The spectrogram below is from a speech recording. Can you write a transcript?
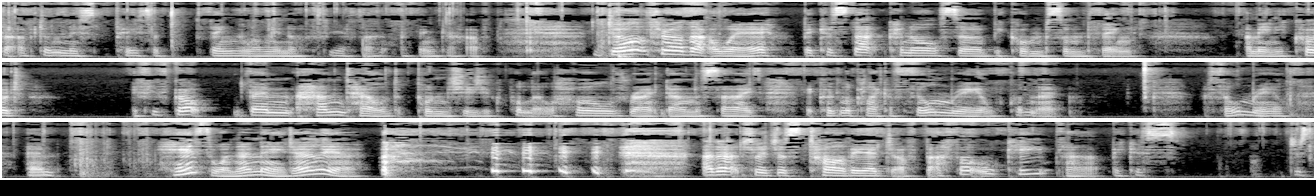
that I've done this piece of thing long enough. Yes, I think I have. Don't throw that away because that can also become something. I mean, you could, if you've got them handheld punches, you could put little holes right down the sides. It could look like a film reel, couldn't it? A film reel. Um, here's one I made earlier. I'd actually just tore the edge off, but I thought, oh, keep that because just,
